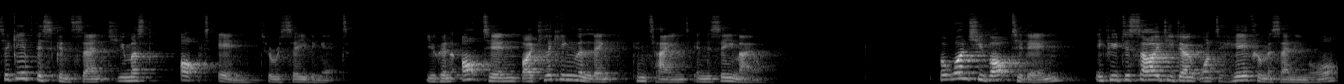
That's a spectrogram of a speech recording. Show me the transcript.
To give this consent, you must opt in to receiving it. You can opt in by clicking the link contained in this email. But once you've opted in, if you decide you don't want to hear from us anymore,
